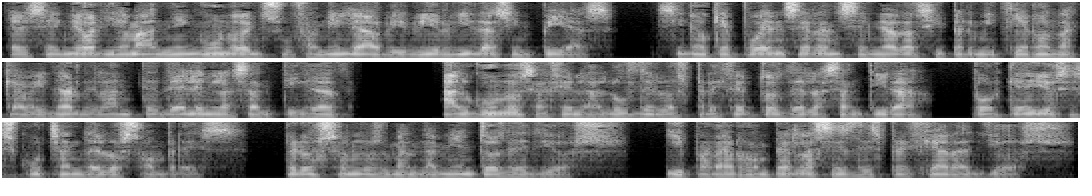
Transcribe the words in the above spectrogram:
El Señor llama a ninguno en su familia a vivir vidas impías, sino que pueden ser enseñadas y permitieron a caminar delante de Él en la santidad. Algunos hacen la luz de los preceptos de la santidad, porque ellos escuchan de los hombres, pero son los mandamientos de Dios, y para romperlas es despreciar a Dios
